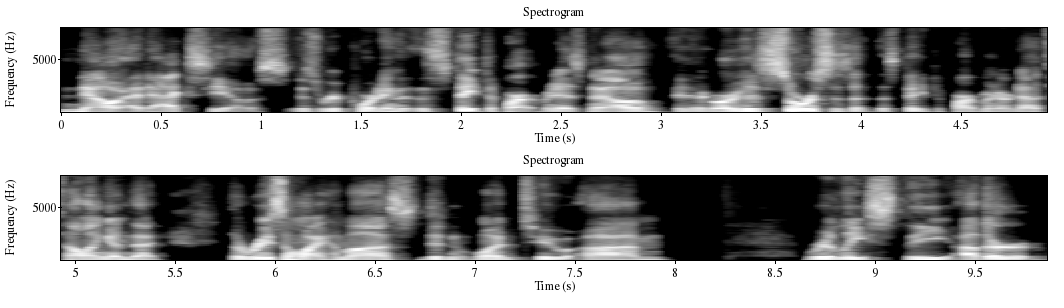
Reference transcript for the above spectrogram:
now at Axios, is reporting that the State Department is now, or his sources at the State Department are now telling him that the reason why Hamas didn't want to um, release the other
